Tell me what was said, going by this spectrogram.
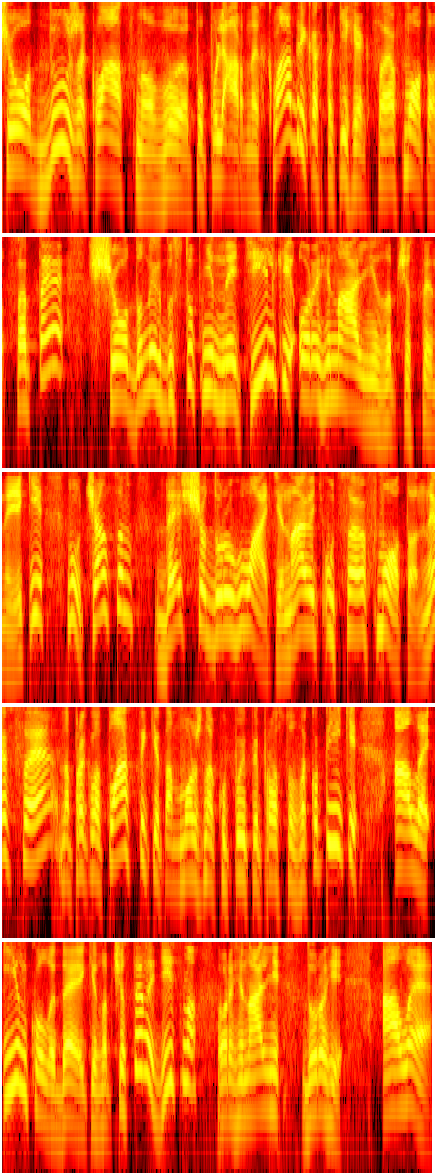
що дуже класно в популярних квадриках, таких як CF Moto, це те, що до них доступні не тільки оригінальні запчастини, які ну часом дещо дорогуваті, навіть у CF Moto. Не все, наприклад, пластики там можна купити просто за копійки, але інколи деякі запчастини дійсно оригінальні дорогі. Але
